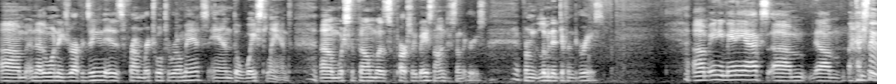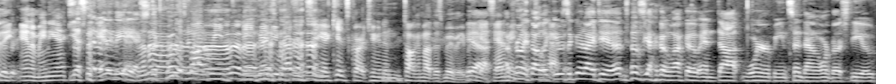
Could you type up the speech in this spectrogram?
Um, another one he's referencing is from Ritual to Romance and The Wasteland, um, which the film was partially based on to some degrees, from limited different degrees. Um, Animaniacs. Um, um, Did you say the Animaniacs? Yes, the Animaniacs. The Who Kurtz thought we'd, we'd be referencing a kids' cartoon and talking about this movie? But Yeah, yes, I probably thought what like it was a good idea. Those Yakko and Wakko and Dot Warner being sent down to Warner Brothers Studio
